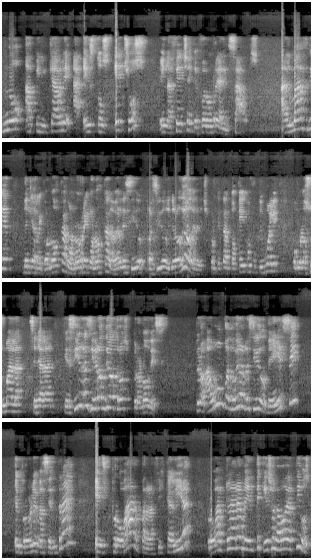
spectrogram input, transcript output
no aplicable a estos hechos en la fecha en que fueron realizados, al margen de que reconozcan o no reconozcan haber recibido dinero de Odebrecht, porque tanto Keiko Fujimori como los Humala señalan que sí recibieron de otros, pero no de ese. Pero aún cuando hubieran recibido de ese, el problema central es probar para la Fiscalía probar claramente que eso es lavado de activos.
